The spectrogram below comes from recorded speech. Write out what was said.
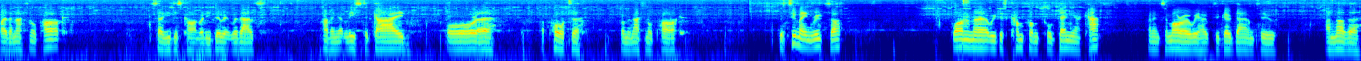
by the national park. So you just can't really do it without having at least a guide or a, a porter from the national park. There's two main routes up. One uh, we just come from called Den Ya Kat, and then tomorrow we hope to go down to another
